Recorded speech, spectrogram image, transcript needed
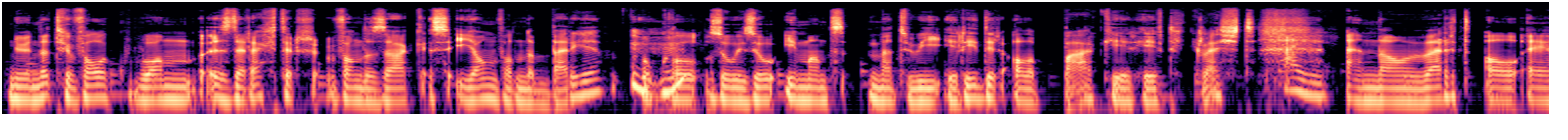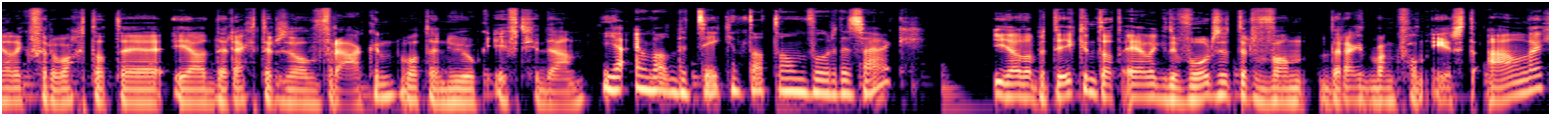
nu, in dit geval kwam, is de rechter van de zaak is Jan van den Bergen, ook Mhm. wel sowieso iemand met wie Rieder al een paar keer heeft geclashed. Ai. En dan werd al eigenlijk verwacht dat hij ja, de rechter zou wraken, wat hij nu ook heeft gedaan. Ja, en wat betekent dat dan voor de zaak? Ja, dat betekent dat eigenlijk de voorzitter van de rechtbank van eerste aanleg,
